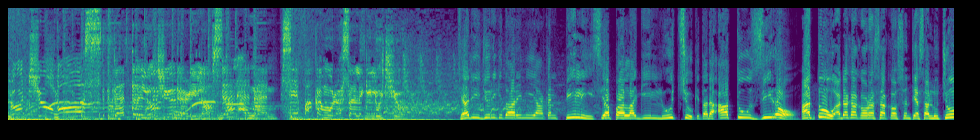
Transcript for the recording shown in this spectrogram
Lucu bos Data lucu dari Lobs dan Adnan Siapa kamu rasa lagi lucu? Jadi juri kita hari ini yang akan pilih siapa lagi lucu. Kita ada Atu Zero. Atu, adakah kau rasa kau sentiasa lucu?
